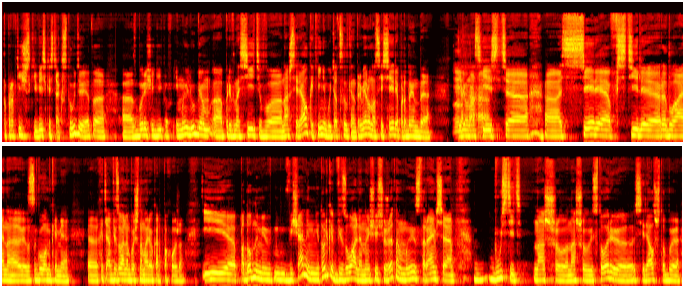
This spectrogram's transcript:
практически весь костяк студии это э, сборище гиков, и мы любим э, привносить в наш сериал какие-нибудь отсылки. Например, у нас есть серия про ДНД. Или у нас есть э, э, серия в стиле Redline с гонками, э, хотя визуально больше на Mario Kart похоже. И подобными вещами, не только визуально, но еще и сюжетно, мы стараемся бустить нашу, нашу историю, сериал, чтобы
